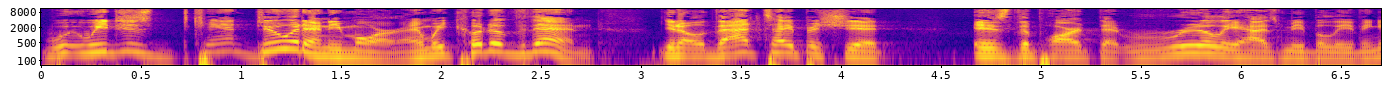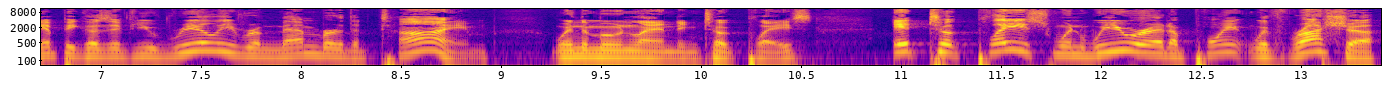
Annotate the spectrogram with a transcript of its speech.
we, we just can't do it anymore. And we could have then. You know, that type of shit is the part that really has me believing it because if you really remember the time when the moon landing took place, it took place when we were at a point with Russia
